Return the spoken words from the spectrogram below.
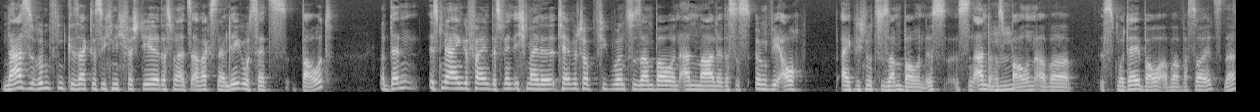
naserümpfend gesagt, dass ich nicht verstehe, dass man als Erwachsener Lego-Sets baut. Und dann ist mir eingefallen, dass wenn ich meine Tabletop-Figuren zusammenbaue und anmale, dass es irgendwie auch eigentlich nur zusammenbauen ist. Es ist ein anderes Mhm. Bauen, aber ist Modellbau, aber was soll's, ne?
